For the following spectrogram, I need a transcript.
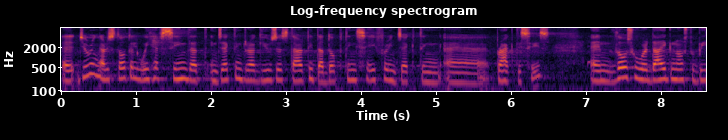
Uh, during Aristotle, we have seen that injecting drug users started adopting safer injecting uh, practices, and those who were diagnosed to be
